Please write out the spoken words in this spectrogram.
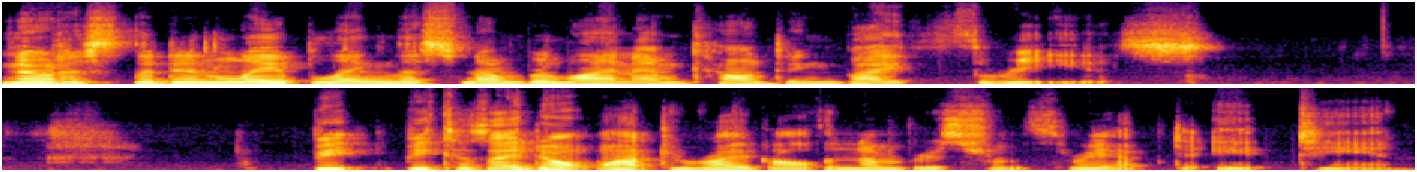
Notice that in labeling this number line I'm counting by threes Be because I don't want to write all the numbers from 3 up to 18.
